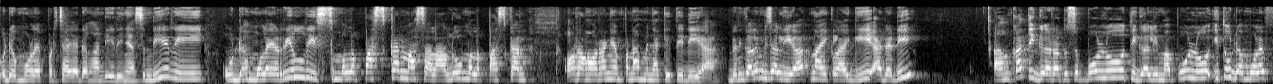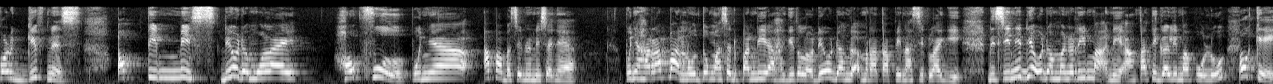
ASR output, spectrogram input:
udah mulai percaya dengan dirinya sendiri, udah mulai rilis, melepaskan masa lalu, melepaskan orang-orang yang pernah menyakiti dia. Dan kalian bisa lihat naik lagi ada di angka 310, 350 itu udah mulai forgiveness, optimis. Dia udah mulai hopeful, punya apa bahasa Indonesianya ya? punya harapan untuk masa depan dia gitu loh. Dia udah nggak meratapi nasib lagi. Di sini dia udah menerima nih angka 350. Oke, okay,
